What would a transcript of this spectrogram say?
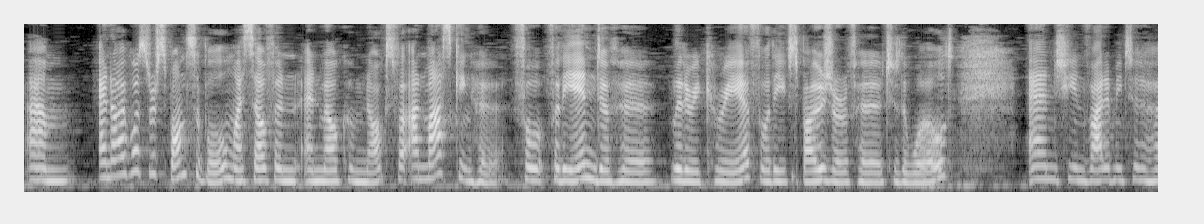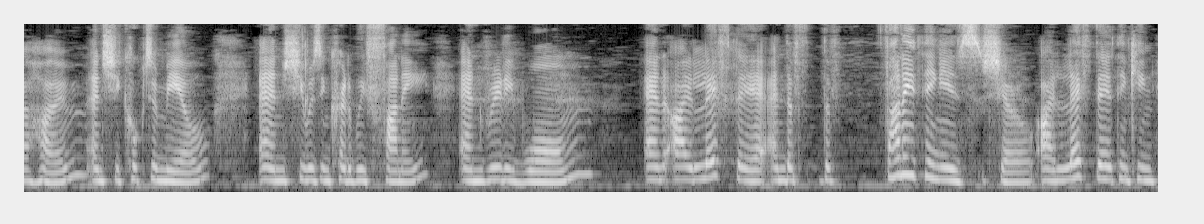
Um, and I was responsible, myself and, and Malcolm Knox, for unmasking her for, for the end of her literary career, for the exposure of her to the world. And she invited me to her home and she cooked a meal and she was incredibly funny and really warm. And I left there and the, the funny thing is, Cheryl, I left there thinking,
